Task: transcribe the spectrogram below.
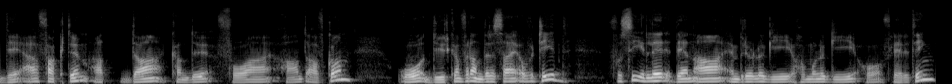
Det er faktum at da kan du få annet avkom, og dyr kan forandre seg over tid. Fossiler, DNA, embryologi, homologi og flere ting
